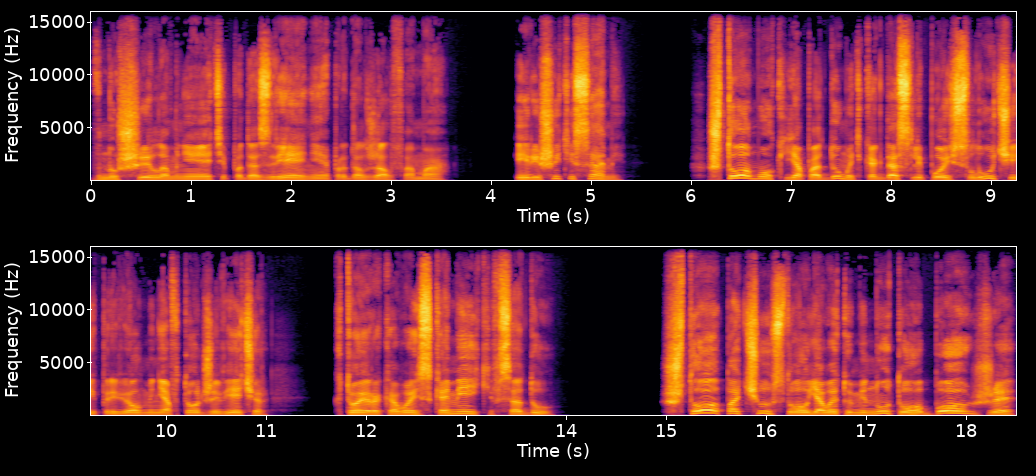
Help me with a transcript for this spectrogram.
внушило мне эти подозрения, продолжал Фома. И решите сами, что мог я подумать, когда слепой случай привел меня в тот же вечер к той роковой скамейке в саду? Что почувствовал я в эту минуту, о Боже!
